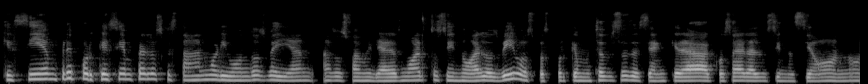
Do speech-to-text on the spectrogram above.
que siempre, porque siempre los que estaban moribundos veían a sus familiares muertos y no a los vivos? Pues porque muchas veces decían que era cosa de la alucinación, ¿no?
